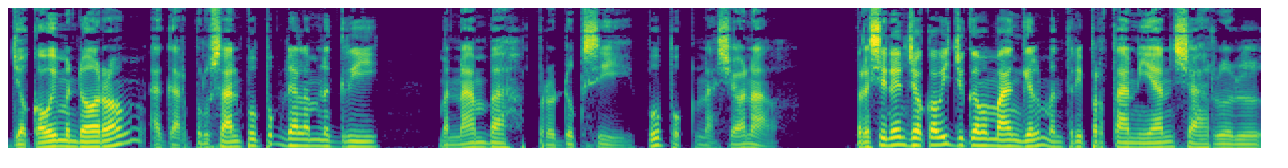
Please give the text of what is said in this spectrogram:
Jokowi mendorong agar perusahaan pupuk dalam negeri menambah produksi pupuk nasional. Presiden Jokowi juga memanggil Menteri Pertanian Syahrul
